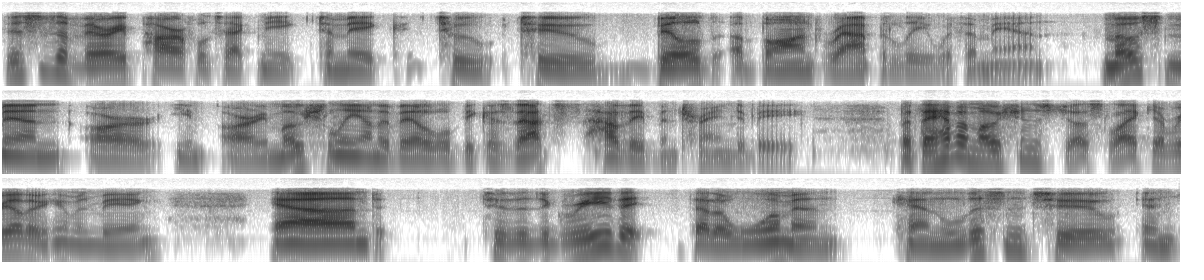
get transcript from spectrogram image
this is a very powerful technique to make to to build a bond rapidly with a man. Most men are are emotionally unavailable because that's how they've been trained to be. But they have emotions just like every other human being. And to the degree that, that a woman can listen to and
